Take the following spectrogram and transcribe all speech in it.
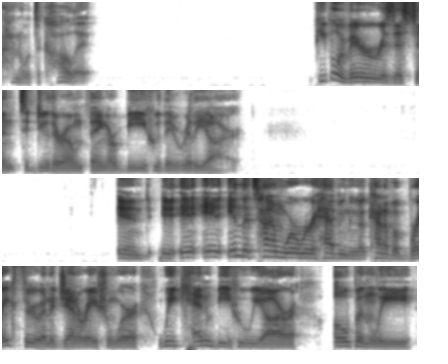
I don't know what to call it. People are very resistant to do their own thing or be who they really are. And in the time where we're having a kind of a breakthrough in a generation where we can be who we are openly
